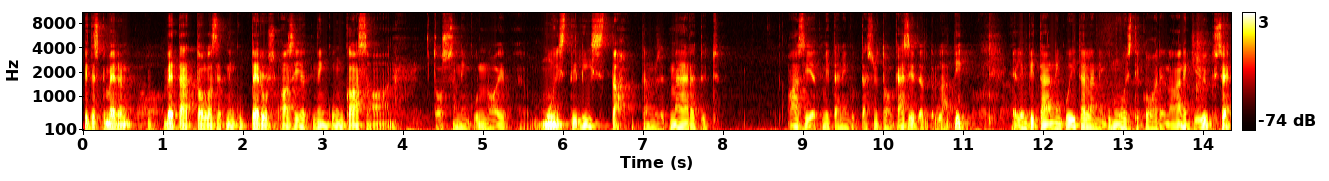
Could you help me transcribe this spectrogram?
pitäisikö meidän vetää tuollaiset niin perusasiat niin kuin kasaan, tuossa niin kuin noi muistilista, tämmöiset määrätyt asiat, mitä niin kuin tässä nyt on käsitelty läpi. Eli pitää niin kuin itsellä niin kuin muistikohdina ainakin yksi se,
